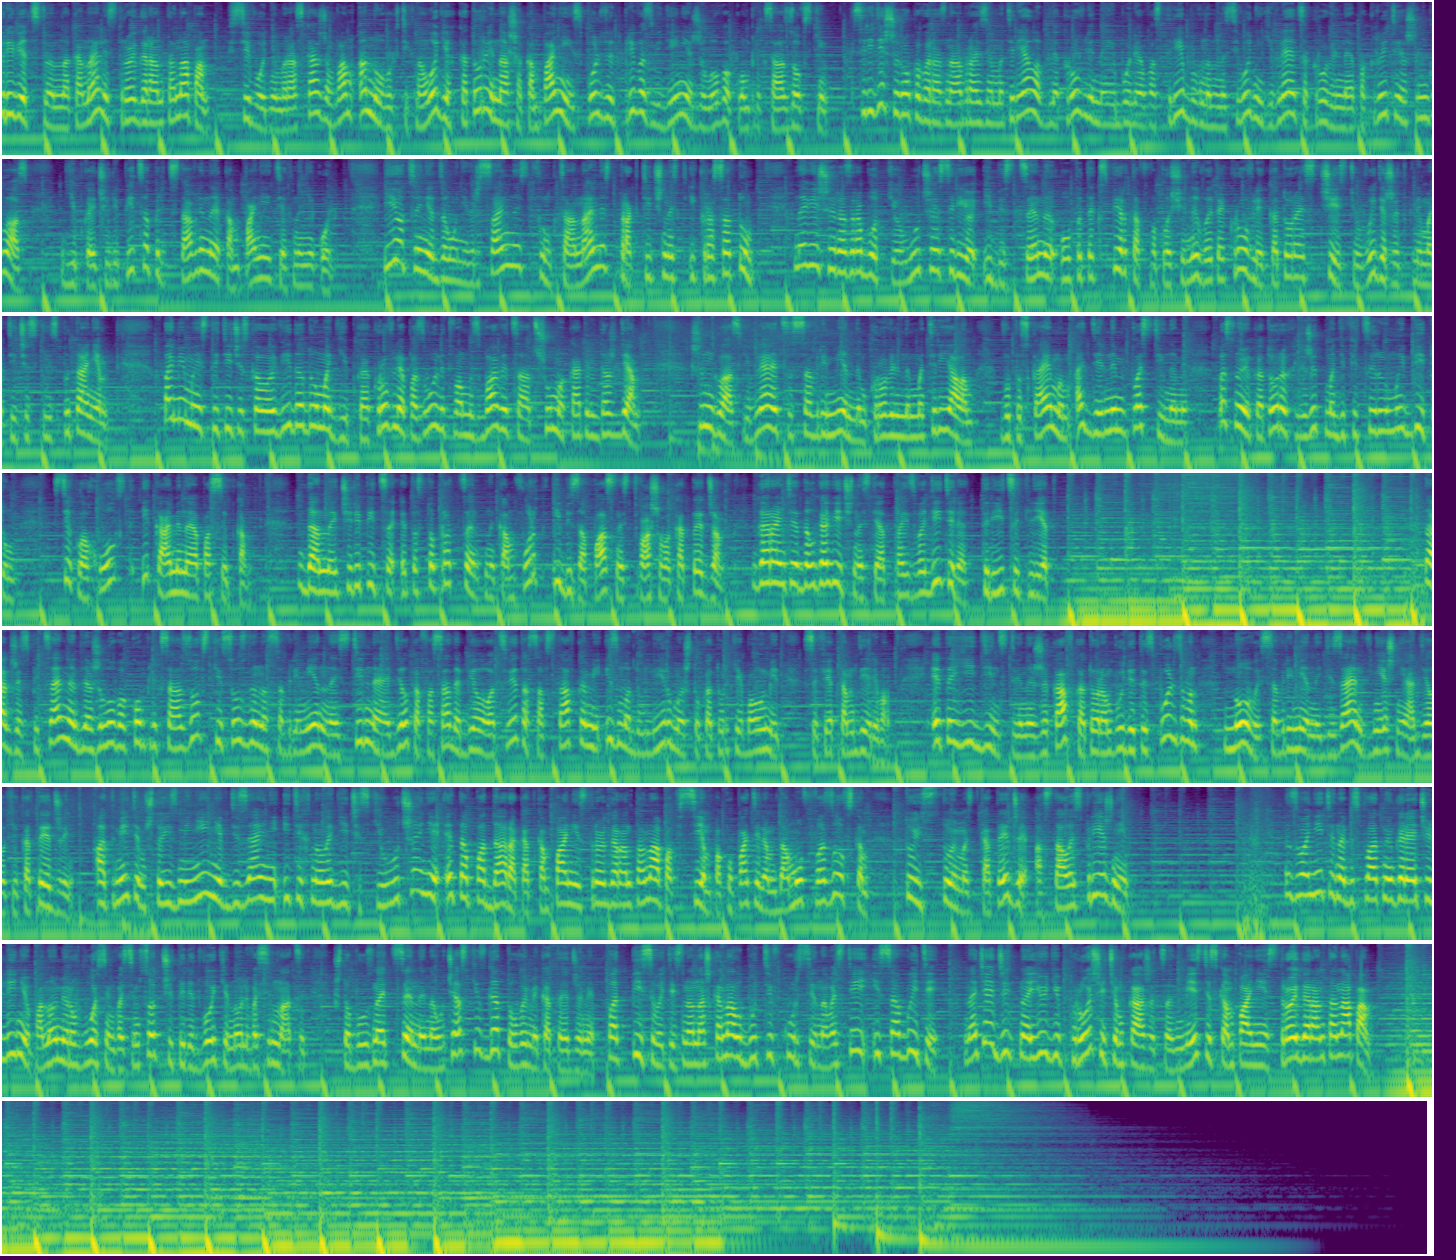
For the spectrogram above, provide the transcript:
Приветствуем на канале «Стройгарант Анапа». Сегодня мы расскажем вам о новых технологиях, которые наша компания использует при возведении жилого комплекса «Азовский». Среди широкого разнообразия материалов для кровли наиболее востребованным на сегодня является кровельное покрытие «Шинглаз» – гибкая черепица, представленная компанией «Технониколь». Ее ценят за универсальность, функциональность, практичность и красоту. Новейшие разработки, лучшее сырье и бесценный опыт экспертов воплощены в этой кровле, которая с честью выдержит климатические испытания. Помимо эстетического вида дома, гибкая кровля позволит вам избавиться от шума капель дождя. Шинглаз является современным кровельным материалом, выпускаемым отдельными пластинами, в основе которых лежит модифицируемый битум, стеклохолст и каменная посыпка. Данная черепица – это стопроцентный комфорт и безопасность вашего коттеджа. Гарантия долговечности от производителя – 30 лет. Также специально для жилого комплекса «Азовский» создана современная стильная отделка фасада белого цвета со вставками из модулируемой штукатурки Баумит с эффектом дерева. Это единственный ЖК, в котором будет использован новый современный дизайн внешней отделки коттеджей. Отметим, что изменения в дизайне и технологические улучшения – это подарок от компании «Стройгарант Анапа» всем покупателям домов в Азовском, то есть стоимость коттеджей осталась прежней. Звоните на бесплатную горячую линию по номеру 8 800 4 двойки 018, чтобы узнать цены на участки с готовыми коттеджами. Подписывайтесь на наш канал, будьте в курсе новостей и событий. Начать жить на юге проще, чем кажется, вместе с компанией «Стройгарант Анапа».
